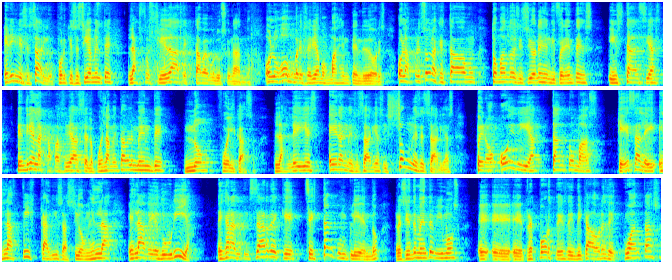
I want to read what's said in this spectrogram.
era innecesario porque sencillamente la sociedad estaba evolucionando o los hombres seríamos más entendedores o las personas que estaban tomando decisiones en diferentes instancias tendrían la capacidad de hacerlo pues lamentablemente no fue el caso. Las leyes eran necesarias y son necesarias pero hoy día tanto más que esa ley es la fiscalización, es la, es la veeduría, es garantizar de que se están cumpliendo. Recientemente vimos eh, eh, eh, reportes de indicadores de cuántas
